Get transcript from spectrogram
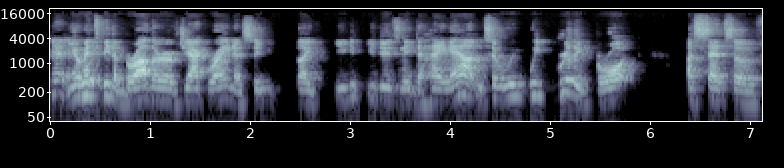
Yeah, you're meant to be the brother of Jack Reynor, so you, like you you dudes need to hang out, and so we we really brought a sense of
